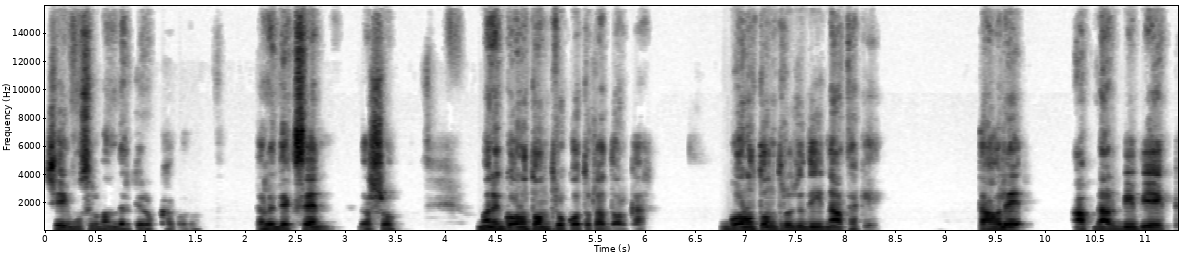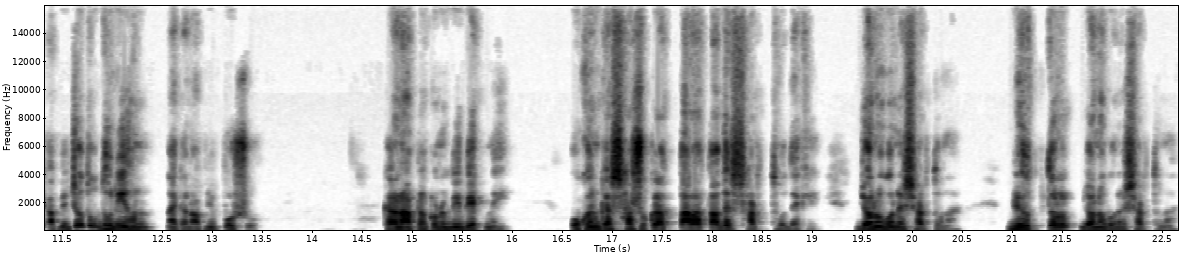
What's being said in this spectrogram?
সেই মুসলমানদেরকে রক্ষা করো। তাহলে দেখছেন দর্শক মানে গণতন্ত্র কতটা দরকার? গণতন্ত্র যদি না থাকে, তাহলে আপনার বিবেক, আপনি যত ধনী হন না কেন, আপনি পশু। কারণ আপনার কোনো বিবেক নেই। ওখানকার শাসকরা, তারা তাদের স্বার্থ দেখে। জনগণের স্বার্থ না। বৃহত্তর জনগণের স্বার্থ না।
